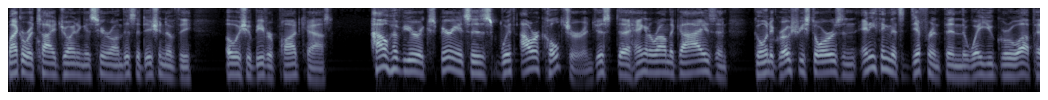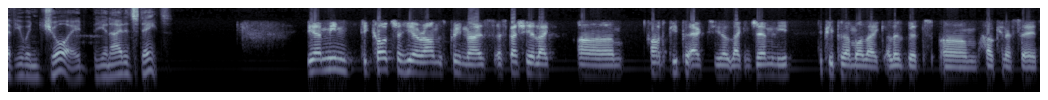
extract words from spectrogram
Michael Rataj joining us here on this edition of the OSU Beaver podcast. How have your experiences with our culture and just uh, hanging around the guys and going to grocery stores and anything that's different than the way you grew up, have you enjoyed the United States? Yeah, I mean the culture here around is pretty nice, especially like um, how the people act here. Like in Germany, the people are more like a little bit. Um, how can I say it?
